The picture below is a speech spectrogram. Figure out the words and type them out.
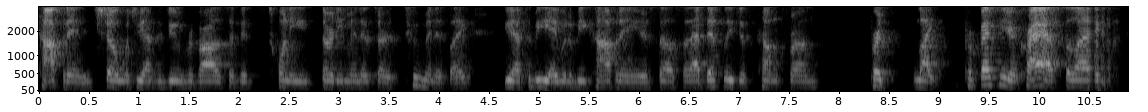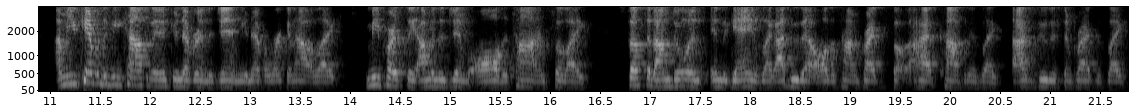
confident and show what you have to do, regardless if it's 20, 30 minutes or two minutes. Like you have to be able to be confident in yourself. So that definitely just comes from per, like perfecting your craft. So like, I mean, you can't really be confident if you're never in the gym, you're never working out. Like me personally, I'm in the gym all the time. So like stuff that I'm doing in the games, like I do that all the time in practice. So I have confidence. Like I do this in practice. Like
